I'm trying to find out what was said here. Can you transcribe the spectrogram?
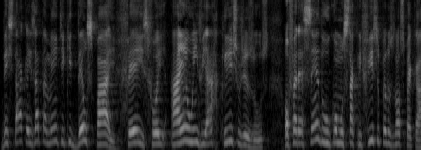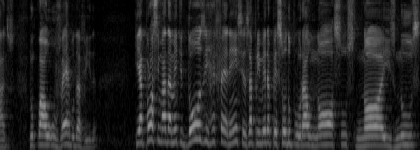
destaca exatamente que Deus Pai fez foi a eu enviar Cristo Jesus oferecendo-o como sacrifício pelos nossos pecados, no qual o Verbo da vida, que aproximadamente 12 referências à primeira pessoa do plural, nossos, nós, nos,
